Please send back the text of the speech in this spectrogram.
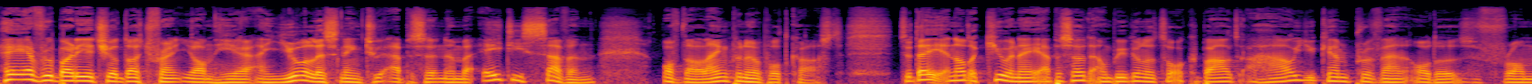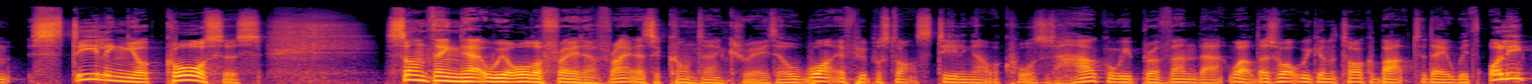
Hey everybody, it's your Dutch friend Jan here, and you're listening to episode number 87 of the Langpreneur podcast. Today, another Q&A episode, and we're going to talk about how you can prevent others from stealing your courses. Something that we're all afraid of, right, as a content creator. What if people start stealing our courses? How can we prevent that? Well, that's what we're going to talk about today with Olly.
